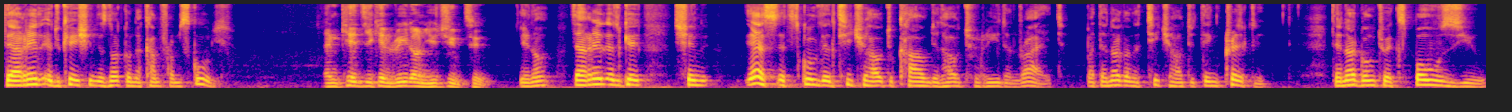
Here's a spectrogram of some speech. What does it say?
their real education is not going to come from school. And kids, you can read on YouTube too. you know? Their real education yes at school they'll teach you how to count and how to read and write but they're not going to teach you how to think critically. They're not going to expose you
